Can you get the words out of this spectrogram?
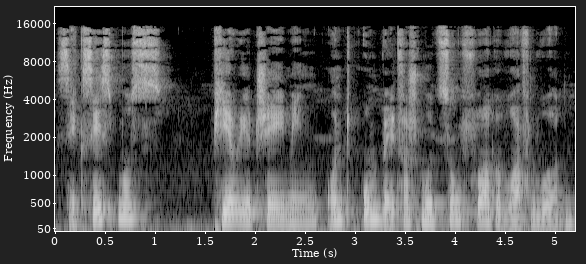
Sexismus, Period Shaming und Umweltverschmutzung vorgeworfen wurden.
